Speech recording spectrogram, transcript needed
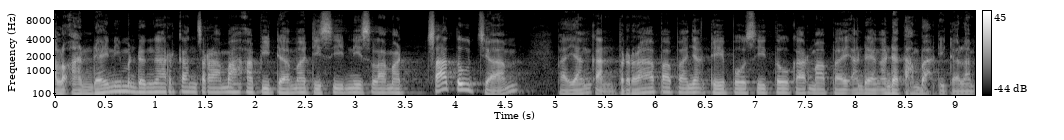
kalau Anda ini mendengarkan ceramah Abidama di sini selama satu jam, bayangkan berapa banyak deposito karma baik Anda yang Anda tambah di dalam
